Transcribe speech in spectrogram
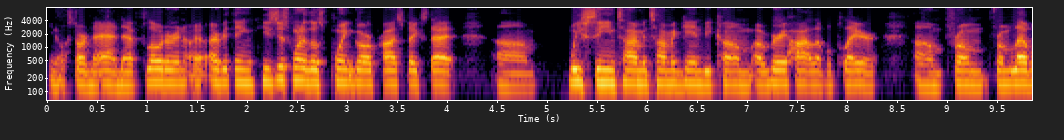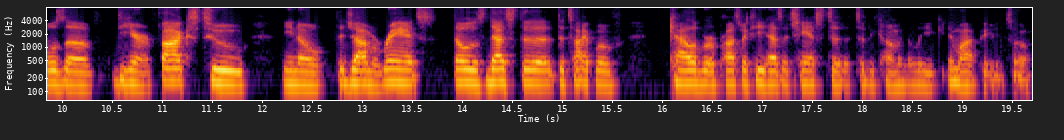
you know starting to add that floater and uh, everything. He's just one of those point guard prospects that um, we've seen time and time again become a very high level player um, from from levels of De'Aaron Fox to you know the Ja Morant's those that's the the type of caliber of prospect he has a chance to to become in the league in my opinion so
